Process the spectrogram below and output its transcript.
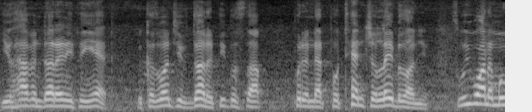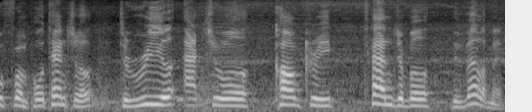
you haven't done anything yet. Because once you've done it, people stop putting that potential label on you. So we want to move from potential to real, actual, concrete, tangible development.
